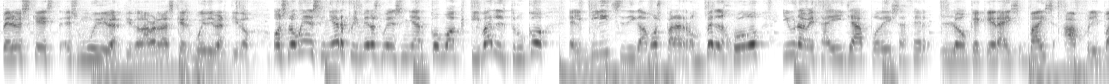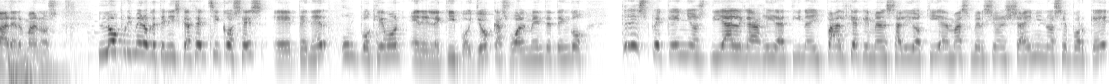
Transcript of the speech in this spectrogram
pero es que es, es muy divertido, la verdad es que es muy divertido. Os lo voy a enseñar, primero os voy a enseñar cómo activar el truco, el glitch, digamos, para romper el juego y una vez ahí ya podéis hacer lo que queráis. Vais a flipar, hermanos. Lo primero que tenéis que hacer, chicos, es eh, tener un Pokémon en el equipo. Yo casualmente tengo tres pequeños Dialga, Giratina y Palkia que me han salido aquí, además versión Shiny, no sé por qué.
